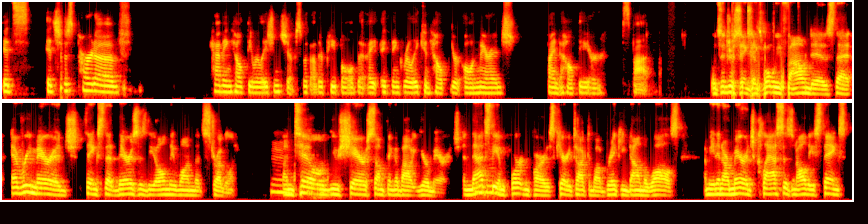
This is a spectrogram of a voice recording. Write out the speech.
it's it's just part of having healthy relationships with other people that I, I think really can help your own marriage find a healthier spot. What's interesting because what we found is that every marriage thinks that theirs is the only one that's struggling hmm. until you share something about your marriage. And that's mm-hmm. the important part, as Carrie talked about breaking down the walls. I mean, in our marriage classes and all these things,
